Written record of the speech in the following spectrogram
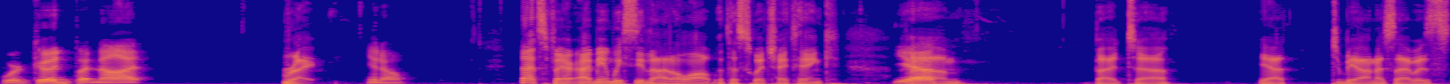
were good but not, Right. you know. That's fair. I mean, we see that a lot with the Switch. I think. Yeah. Um, but uh, yeah, to be honest, I was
